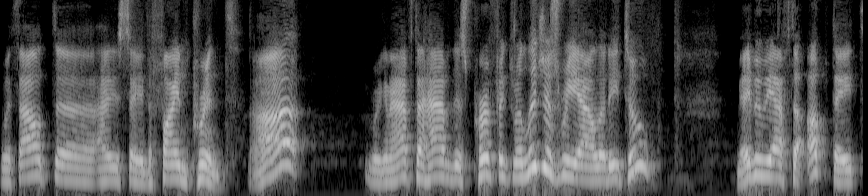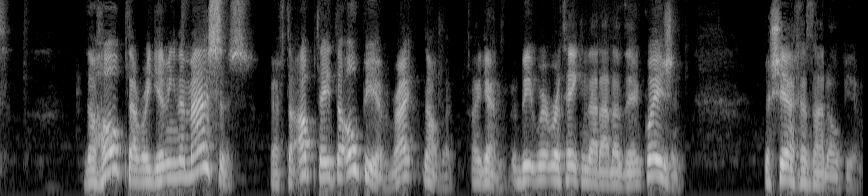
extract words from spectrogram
without, uh, how do you say, the fine print? Ah, we're going to have to have this perfect religious reality too. Maybe we have to update the hope that we're giving the masses. We have to update the opium, right? No, but again, we, are taking that out of the equation. The Mashiach is not opium.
